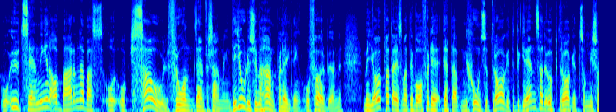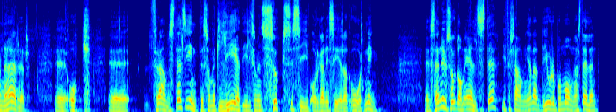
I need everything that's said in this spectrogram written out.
och Utsändningen av Barnabas och, och, Saul från den församlingen, det gjordes ju med handpåläggning och förbön. Men, men jag uppfattar det som att det var för det, detta missionsuppdraget, det begränsade uppdraget som missionärer. Eh, och eh, framställs inte som ett led i liksom en successiv organiserad ordning. Eh, sen utsåg de äldste i församlingarna, det gjorde de på många ställen,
